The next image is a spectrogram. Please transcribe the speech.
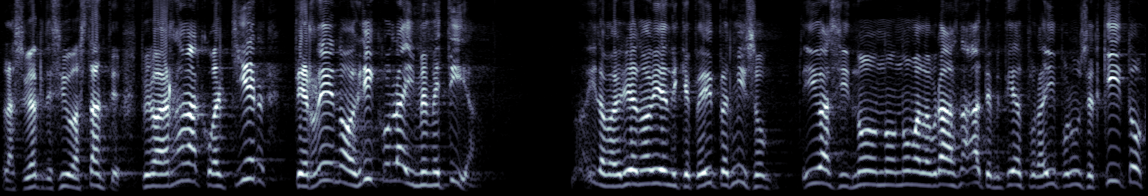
la ciudad ha crecido bastante. Pero agarraba cualquier terreno agrícola y me metía. Y la mayoría no había ni que pedir permiso. Ibas y no, no, no malograbas nada, te metías por ahí por un cerquito,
